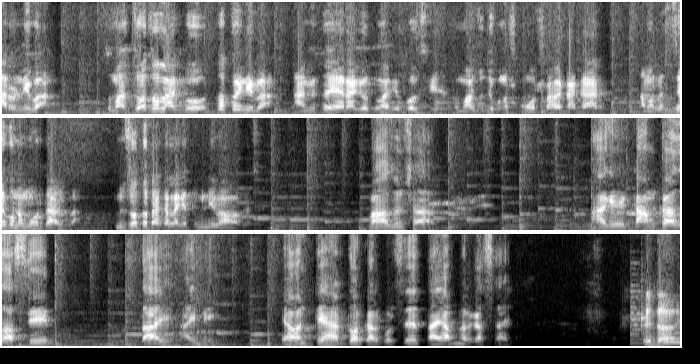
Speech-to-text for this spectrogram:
আরও নিবা। তোমার যত লাগবো ততই নিবা। আমি তো এর আগেও তোমাকে বলছি তোমার যদি কোনো সমস্যা হয় টাকার আমার কাছে যে কোনো মুহূর্তে আসবা। তুমি যত টাকা লাগে তুমি নিবা আমার কাছে। মহাজন সাহেব আগে কাম কাজ আছে তাই আই নেই। এখন টেহার দরকার পড়ছে তাই আপনার কাছে আই হৃদয়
